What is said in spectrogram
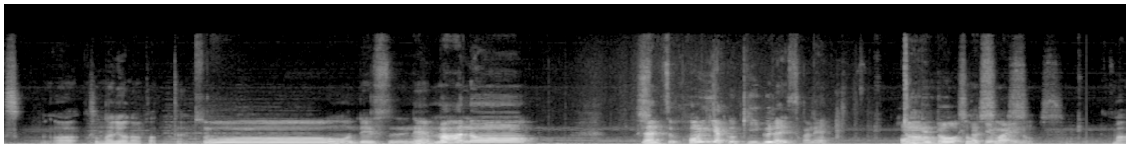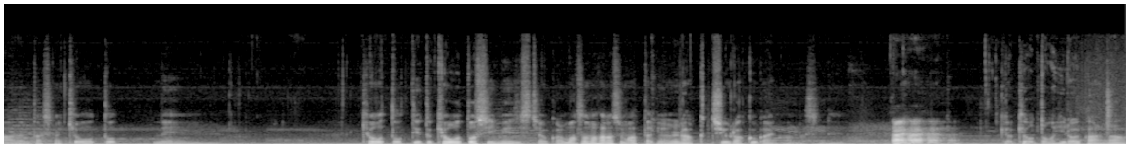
すあそんなにはなかったよそうですね。まああのなんつうの翻訳機ぐらいですかね。本手と建前の。まあでも確かに京都ね。京都っていうと京都市イメージしちゃうからまあその話もあったけどね。洛中洛外の話ね。はいはいはいはい。京京都も広いからな。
